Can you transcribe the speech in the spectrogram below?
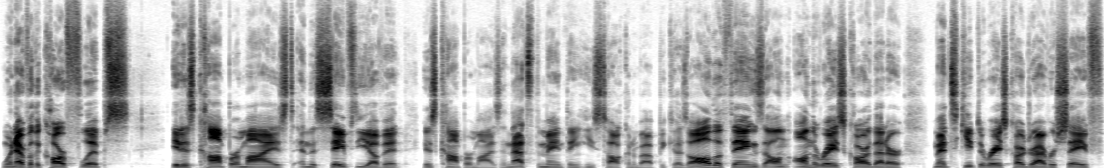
Whenever the car flips, it is compromised and the safety of it is compromised. And that's the main thing he's talking about because all the things on, on the race car that are meant to keep the race car driver safe,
